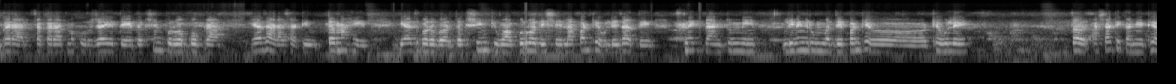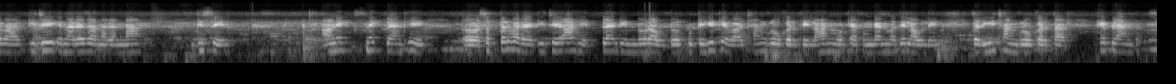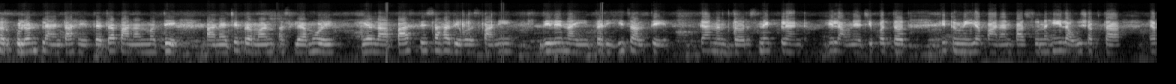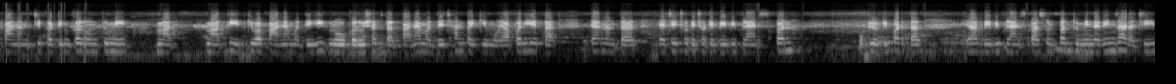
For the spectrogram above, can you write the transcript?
घरात सकारात्मक ऊर्जा येते दक्षिण पूर्व कोपरा या झाडासाठी उत्तम आहेत. याचबरोबर दक्षिण किंवा पूर्व दिशेला पण ठेवले जाते. स्नेक प्लांट तुम्ही लिव्हिंग रूममध्ये पण ठेव ठेवले. तर अशा ठिकाणी ठेवा की जे येणाऱ्या जाणाऱ्यांना दिसेल. अनेक स्नेक प्लांट हे सत्तर व्हरायटीचे आहेत. प्लांट इंडोर आउटडोर कुठेही ठेवा. छान ग्रो करते. लहान मोठ्या कुंड्यांमध्ये लावले तरीही छान ग्रो करतात. हे प्लांट सर्क्युलंट प्लांट आहे. त्याच्या पानांमध्ये पाण्याचे प्रमाण असल्यामुळे याला पाच ते सहा दिवस पाणी दिले नाही तरीही चालते. त्यानंतर स्नेक प्लांट हे लावण्याची पद्धत ही तुम्ही या पानांपासूनही लावू शकता. या पानांची कटिंग करून तुम्ही मात मातीत किंवा पाण्यामध्येही ग्रो करू शकतात. पाण्यामध्ये छानपैकी मुळ्या पण येतात. त्यानंतर याचे छोटे छोटे बेबी प्लांट्स पण उपयोगी पडतात. या बेबी प्लांट्सपासून पण तुम्ही नवीन झाडाची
